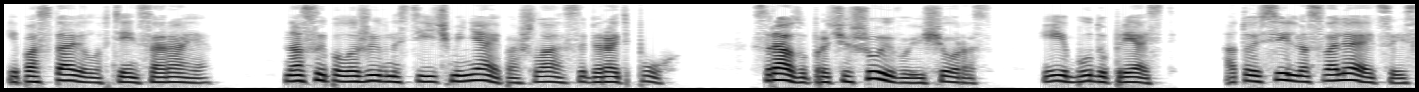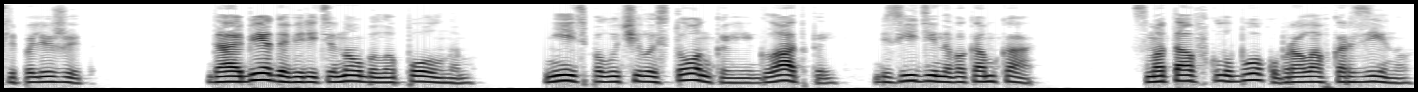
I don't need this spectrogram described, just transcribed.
и поставила в тень сарая. Насыпала живности ячменя и пошла собирать пух. Сразу прочешу его еще раз и буду прясть, а то сильно сваляется, если полежит. До обеда веретено было полным. Нить получилась тонкой и гладкой, без единого комка. Смотав в клубок, убрала в корзину.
